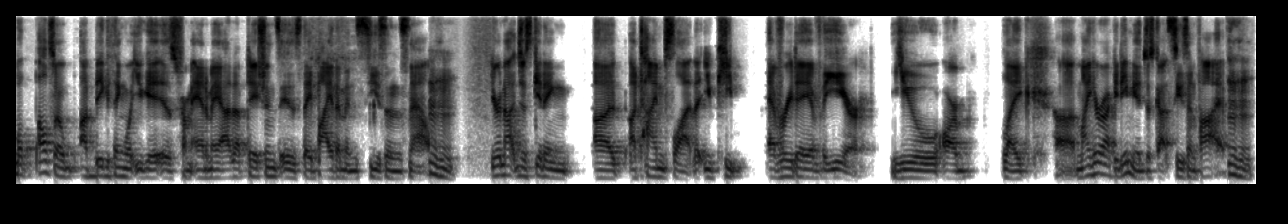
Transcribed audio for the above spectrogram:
Well, also a big thing what you get is from anime adaptations is they buy them in seasons now. Mhm. You're not just getting a, a time slot that you keep every day of the year. You are like uh, My Hero Academia just got season 5 Mhm.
